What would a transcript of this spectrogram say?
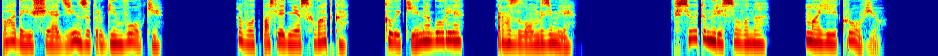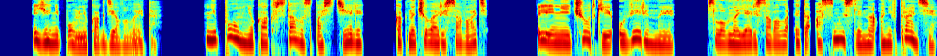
падающие один за другим волки. Вот последняя схватка, клыки на горле, разлом в земле. Все это нарисовано моей кровью. Я не помню, как делала это. Не помню, как встала с постели, как начала рисовать. Линии четкие, уверенные, словно я рисовала это осмысленно, а не в трансе.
